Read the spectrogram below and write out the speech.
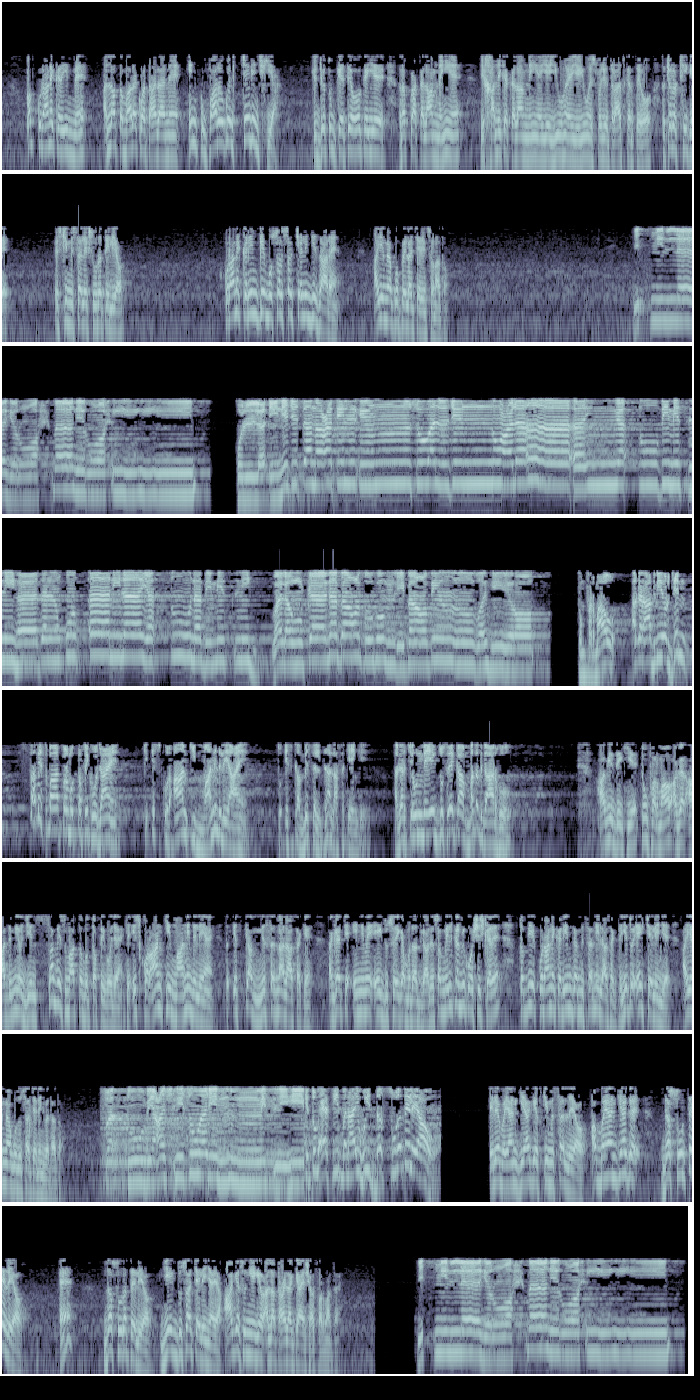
اب قرآن کریم میں اللہ تبارک و تعالی نے ان کفاروں کو ایک چیلنج کیا کہ جو تم کہتے ہو کہ یہ رب کا کلام نہیں ہے، یہ خالی کا کلام نہیں ہے، یہ یوں ہے، یہ یوں ہے، اس پر جو اعتراض کرتے ہو، تو چلو ٹھیک ہے، اس کی مثال ایک صورت ہی لیا قرآن کریم کے مسلسل چیلنجز آ رہے ہیں۔ آئیے میں آپ کو پہلا چیلنج سناتا ہوں۔ بسم اللہ الرحمن الرحیم۔ قل لئن اجتمعت الإنس والجن على أن يأتوا بمثل هذا القرآن لا يأتون بمثله ولو كان بعضهم لبعض ظهيرا تم فرماؤ، اگر آدمی اور جن سب اس بات پر متفق ہو جائیں کہ اس قرآن کی مانند لے آئیں تو اس کا مثل نہ لا سکیں گے۔ اگرچہ ان میں ایک دوسرے کا مددگار ہو۔ اب یہ دیکھیے، تم فرماؤ، اگر آدمی اور جن سب اس بات پر متفق ہو جائیں کہ اس قرآن کی مانند لے آئیں، تو اس کا مثل نہ لا سکیں۔ اگرچہ ان میں ایک دوسرے کا مددگار ہے سب مل کر بھی کوشش کریں، تب بھی یہ قرآن کریم کا مثل نہیں لا سکتے۔ یہ تو ایک چیلنج ہے۔ آئیے میں آپ کو دوسرا چیلنج بتاتا ہوں۔ کہ تم ایسی بنائی ہوئی دس صورتیں لے آؤ۔ پہلے بیان کیا کہ اس کی مثال لے آؤ۔ اب بیان کیا کہ دس صورتیں لے آؤ۔ دس صورتیں لے آؤ۔ یہ ایک دوسرا چیلنج آیا۔ آگے سنیے کہ اللہ تعالیٰ کیا ارشاد فرماتا ہے۔ بسم اللہ الرحمن الرحیم۔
